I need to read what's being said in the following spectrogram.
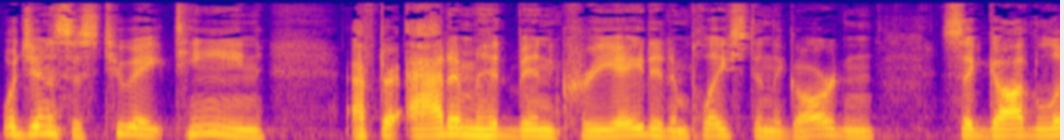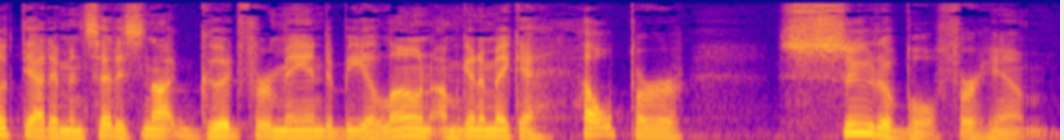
Well, Genesis 2:18, after Adam had been created and placed in the garden, said God looked at him and said, "It's not good for man to be alone. I'm going to make a helper suitable for him."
